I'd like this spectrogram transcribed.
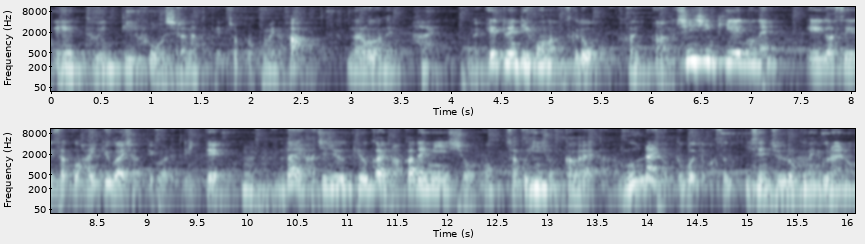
A24 知らなくてちょっとごめんなさい。あなるほどね。はい。A24 なんですけどはい。あの新進気鋭のね映画制作配給会社って言われていてうんうん。第89回のアカデミー賞の作品賞に輝いたあのムーンライトって覚えてます ?2016 年ぐらいの。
